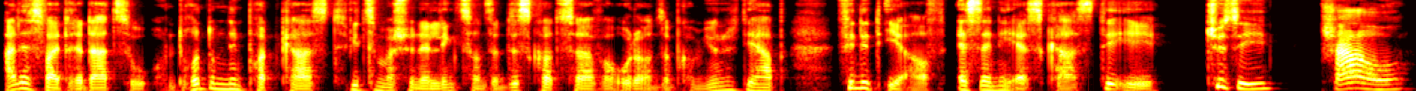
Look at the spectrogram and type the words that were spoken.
Alles weitere dazu und rund um den Podcast, wie zum Beispiel den Link zu unserem Discord-Server oder unserem Community Hub, findet ihr auf snescast.de. Tschüssi. Ciao.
